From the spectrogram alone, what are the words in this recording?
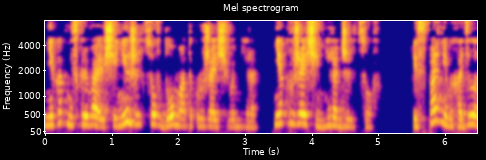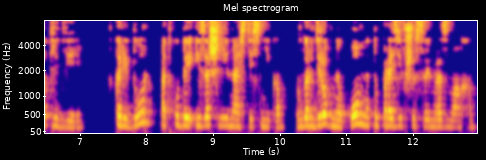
никак не скрывающие ни жильцов дома от окружающего мира, ни окружающий мир от жильцов. Из спальни выходило три двери. Коридор, откуда и зашли Настя с Ником, в гардеробную комнату, поразившую своим размахом.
